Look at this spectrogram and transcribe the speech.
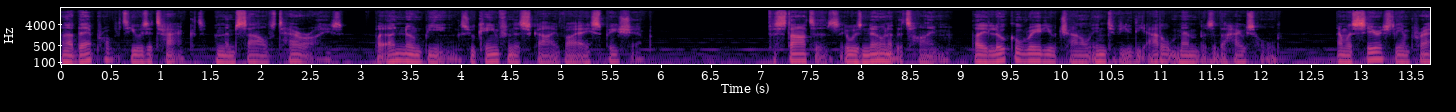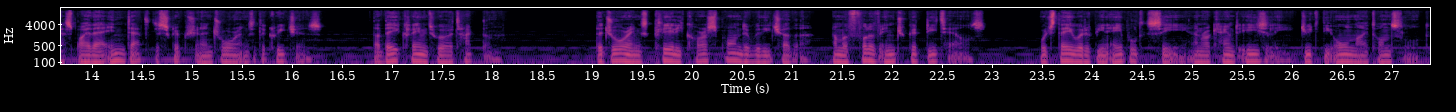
and that their property was attacked and themselves terrorized by unknown beings who came from the sky via a spaceship. For starters, it was known at the time that a local radio channel interviewed the adult members of the household and was seriously impressed by their in depth description and drawings of the creatures that they claimed to have attacked them. The drawings clearly corresponded with each other and were full of intricate details, which they would have been able to see and recount easily due to the all night onslaught.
